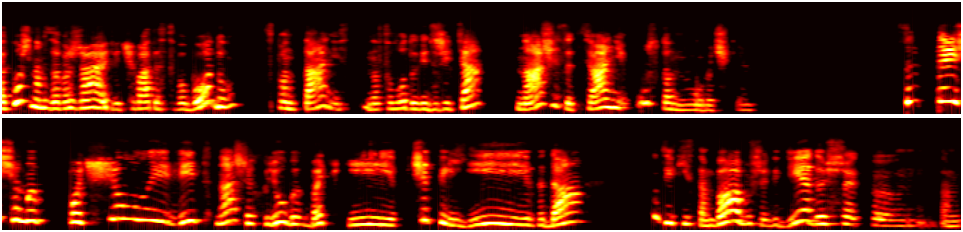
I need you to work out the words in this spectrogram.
Також нам заважають відчувати свободу, спонтанність, насолоду від життя наші соціальні установочки. Це те, що ми почули від наших любих батьків, вчителів, да? ну, якісь там бабушек, дідушек, ем, там,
